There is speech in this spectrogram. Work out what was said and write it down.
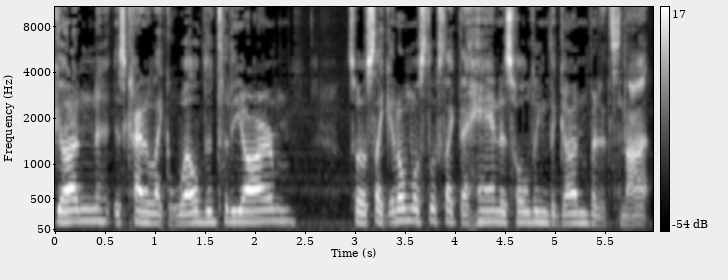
gun is kind of like welded to the arm so it's like it almost looks like the hand is holding the gun, but it's not.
